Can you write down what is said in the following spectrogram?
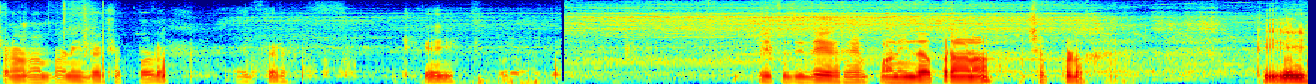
ਪੁਰਾਣਾ ਪਾਣੀ ਦਾ ਛੱਪੜ ਇੱਧਰ ਠੀਕ ਹੈ ਜੀ। ਇਹ ਤੁਸੀਂ ਦੇਖ ਰਹੇ ਹੋ ਪਾਣੀ ਦਾ ਪੁਰਾਣਾ ਛੱਪੜ ਠੀਕ ਹੈ ਜੀ।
